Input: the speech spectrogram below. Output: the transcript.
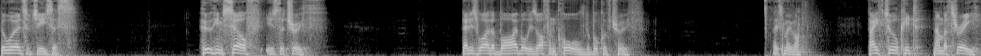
the words of Jesus, who himself is the truth. That is why the Bible is often called the book of truth. Let's move on. Faith Toolkit number three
